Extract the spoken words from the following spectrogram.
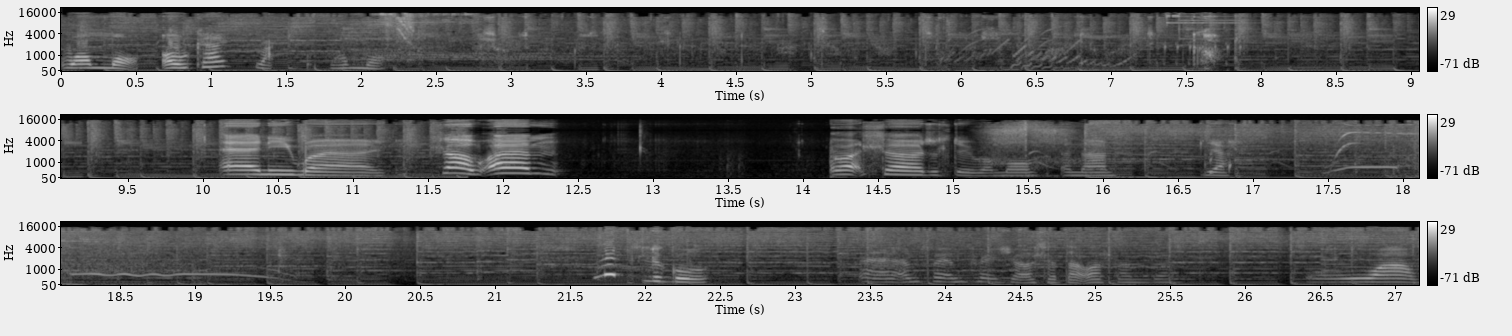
one more. Okay? Right. One more. Anyway, so um, let's uh, just do one more, and then yeah. Let's go. Uh, I'm, I'm pretty sure I said that last time. Ago. Wow.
